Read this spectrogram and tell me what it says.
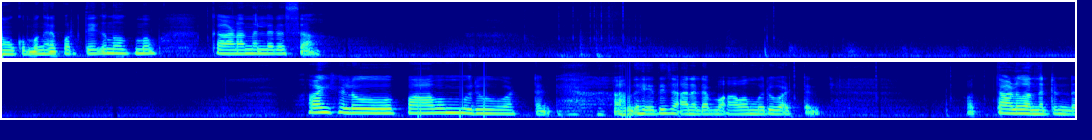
നോക്കുമ്പോൾ ഇങ്ങനെ പുറത്തേക്ക് നോക്കുമ്പം കാണാൻ നല്ല രസമാണ് ഹായ് ഹലോ. പാവം ഒരു വട്ടൻ. അതേത് ചാനലാ പാവം ഒരു വട്ടൻ. പത്താൾ വന്നിട്ടുണ്ട്.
